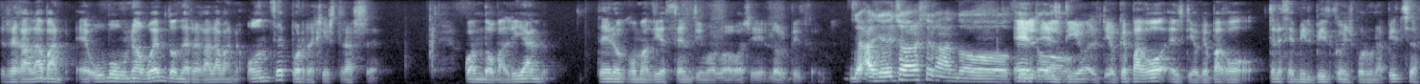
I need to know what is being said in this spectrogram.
Regalaban, eh, hubo una web donde regalaban 11 por registrarse. Cuando valían 0,10 céntimos o algo así los bitcoins. Ya, yo de hecho ahora estoy ganando... El, el tío, el tío que pagó, el tío que pagó 13.000 bitcoins por una pizza.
